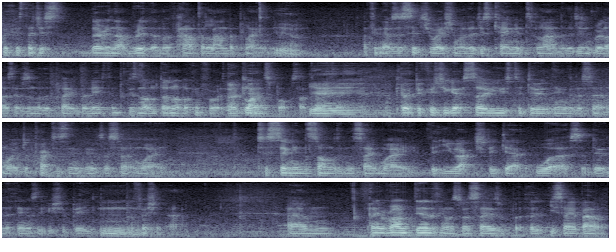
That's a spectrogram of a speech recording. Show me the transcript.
because they're just they're in that rhythm of how to land a plane. Yeah. I think there was a situation where they just came into land and they didn't realise there was another plane beneath them because not, they're not looking for it. They're Okay. blind spots. that Yeah, yeah, yeah. But because you get so used to doing things in a certain way, to practicing things a certain way, to singing the songs in the same way, that you actually get worse at doing the things that you should be Mm. proficient at. Um, and it remind, the other thing I was going to say is uh, you say about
